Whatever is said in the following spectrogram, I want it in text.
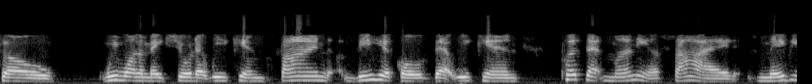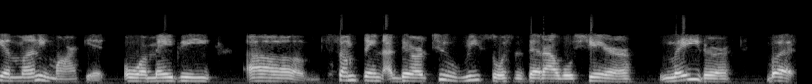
So we want to make sure that we can find vehicles that we can put that money aside, maybe a money market or maybe uh, something. There are two resources that I will share later but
